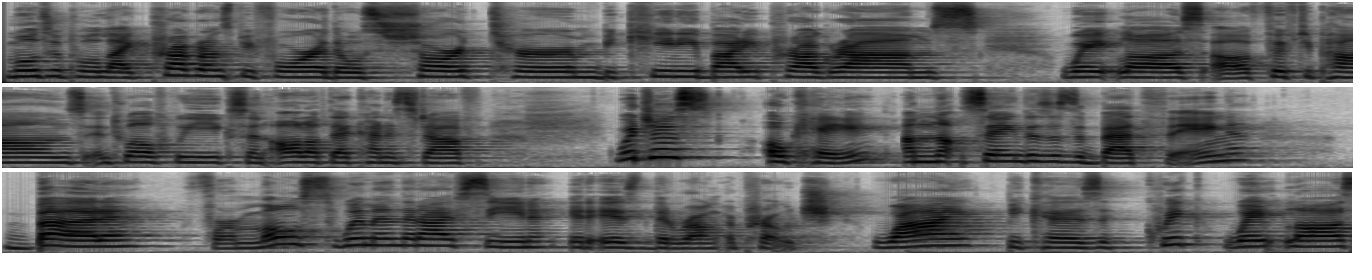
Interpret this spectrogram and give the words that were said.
multiple like programs before those short-term bikini body programs weight loss of 50 pounds in 12 weeks and all of that kind of stuff which is okay. I'm not saying this is a bad thing but for most women that I've seen, it is the wrong approach. Why? Because quick weight loss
